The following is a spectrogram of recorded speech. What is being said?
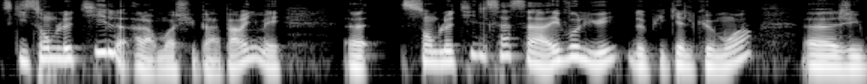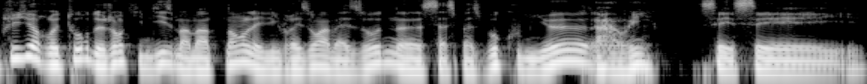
ce qui semble-t-il, alors moi, je ne suis pas à Paris, mais euh, semble-t-il, ça, ça a évolué depuis quelques mois. Euh, j'ai eu plusieurs retours de gens qui me disent bah, maintenant, les livraisons Amazon, euh, ça se passe beaucoup mieux. Ah oui. C'est,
